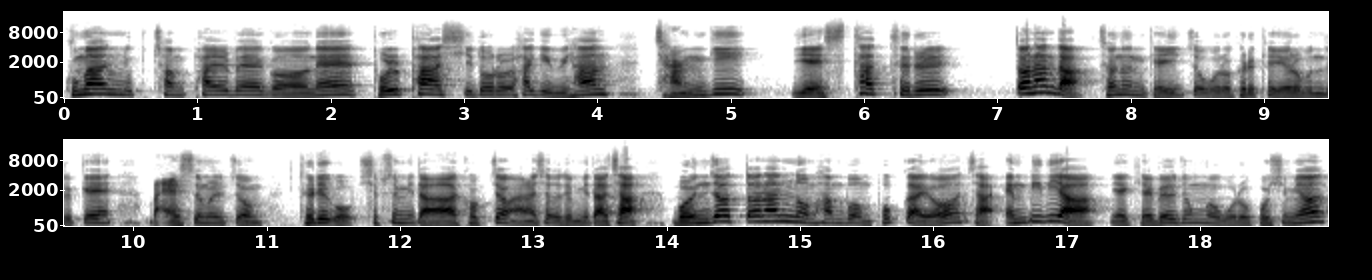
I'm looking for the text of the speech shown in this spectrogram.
96,800원의 돌파 시도를 하기 위한 장기의 스타트를 떠난다. 저는 개인적으로 그렇게 여러분들께 말씀을 좀 드리고 싶습니다. 걱정 안 하셔도 됩니다. 자, 먼저 떠난 놈 한번 볼까요? 자, 엔비디아 예, 개별 종목으로 보시면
